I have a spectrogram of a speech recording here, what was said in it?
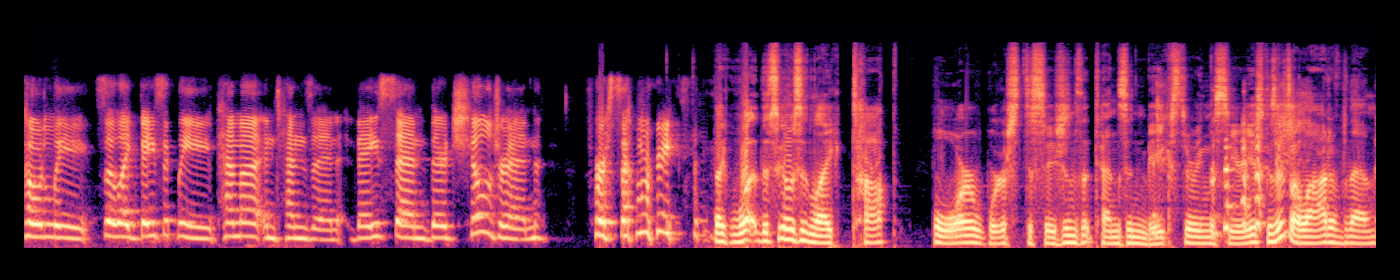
totally. So, like, basically, Pema and Tenzin they send their children for some reason. Like what? This goes in like top four worst decisions that Tenzin makes during the series because there's a lot of them.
